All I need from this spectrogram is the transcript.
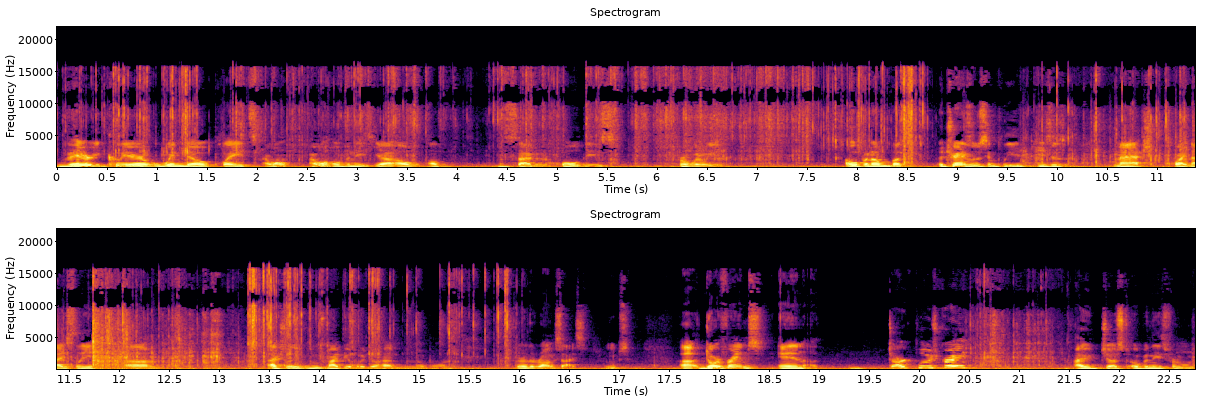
very clear window plates. I won't I won't open these yet. I'll I'll decide and hold these for when we open them. But the translucent pieces match quite nicely. Um, actually, we might be able to go ahead and open one. They're the wrong size. Oops. Uh, door frames in dark bluish gray. I just opened these from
